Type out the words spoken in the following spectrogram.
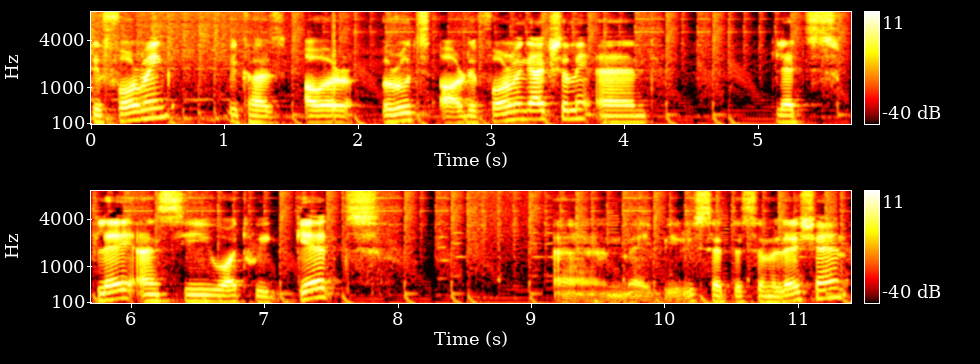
deforming because our roots are deforming actually and let's play and see what we get and maybe reset the simulation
